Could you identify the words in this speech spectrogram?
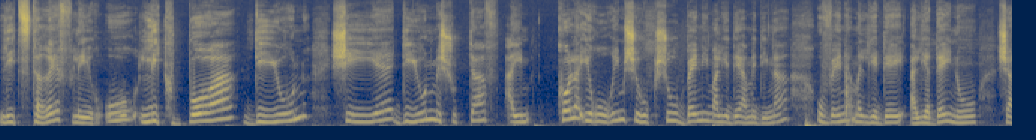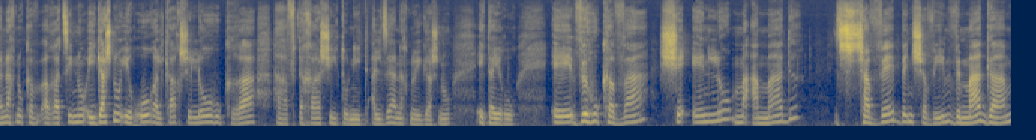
להצטרף לערעור, לקבוע דיון שיהיה דיון משותף עם כל הערעורים שהוגשו בין אם על ידי המדינה ובין אם על, ידי, על ידינו שאנחנו רצינו, הגשנו ערעור על כך שלא הוכרה ההבטחה השלטונית. על זה אנחנו הגשנו את הערעור. אה, והוא קבע שאין לו מעמד שווה בין שווים, ומה גם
